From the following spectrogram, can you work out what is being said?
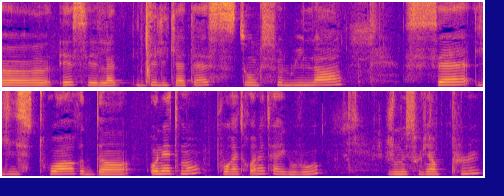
euh, et c'est La délicatesse. Donc celui-là c'est l'histoire d'un... Honnêtement, pour être honnête avec vous, je me souviens plus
